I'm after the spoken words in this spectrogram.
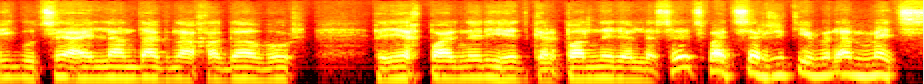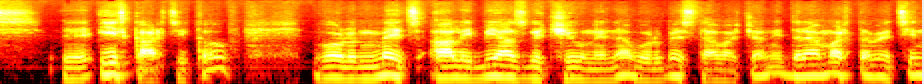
միգուցե այլանդակ նախագահ, որ եղբայրների հետ գրպանները լսեց, բայց Սերժիկի վրա մեծ իր կարծիքով որ մեծ ալիբի ազգը չի ունենա որպես դավաճանի դրա համար տվեցին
